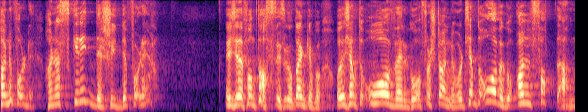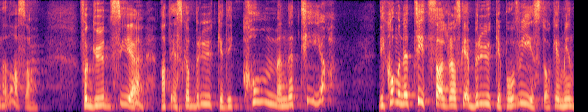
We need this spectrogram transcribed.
Han har, for, har skreddersydd det for det. Er ikke det fantastisk å tenke på? Og det kommer til å overgå forstandet vårt. Det kommer til å overgå all fatteevnen. Altså. For Gud sier at 'jeg skal bruke de kommende tida'. De kommende tidsaldra skal jeg bruke på å vise dere min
